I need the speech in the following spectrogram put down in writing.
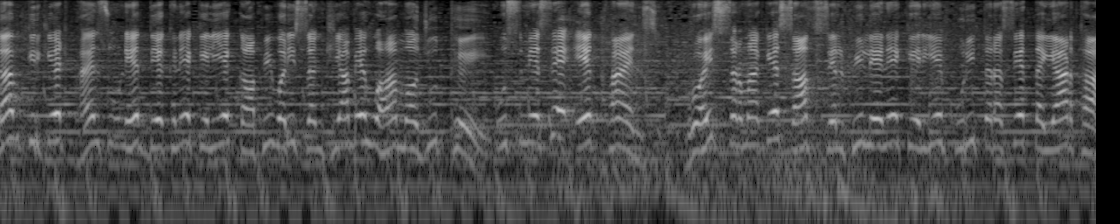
तब क्रिकेट फैंस उन्हें देखने के लिए काफ़ी बड़ी संख्या में वहाँ मौजूद थे। उसमें से एक फैंस रोहित शर्मा के साथ सेल्फी लेने के लिए पूरी तरह से तैयार था।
